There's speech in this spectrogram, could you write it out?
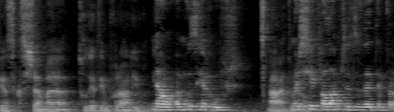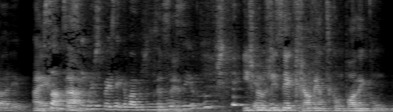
Penso que se chama Tudo é Temporário. Não, a música Rufus. Ah, então mas sim, falámos de Tudo é Temporário. Ah, é? Começámos ah. assim, mas depois acabámos de dizer música é. Rufus. Isto para vos dizer que realmente, como podem, como,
